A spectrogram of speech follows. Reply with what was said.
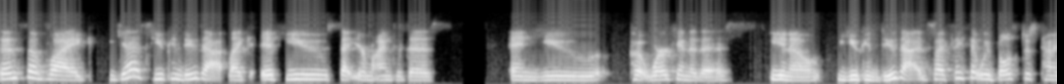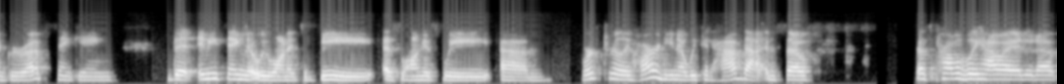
sense of like yes you can do that like if you set your mind to this and you put work into this you know, you can do that. And so I think that we both just kind of grew up thinking that anything that we wanted to be, as long as we um, worked really hard, you know, we could have that. And so that's probably how I ended up,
